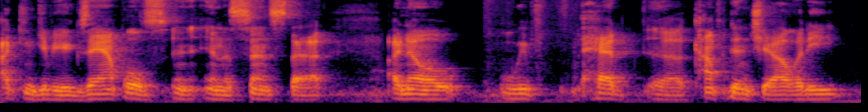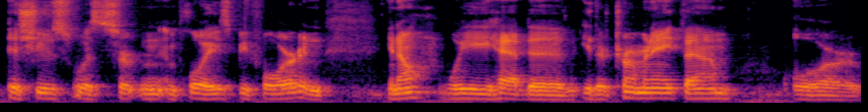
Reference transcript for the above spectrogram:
I can give you examples in, in the sense that I know we've had uh, confidentiality issues with certain employees before, and you know, we had to either terminate them or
